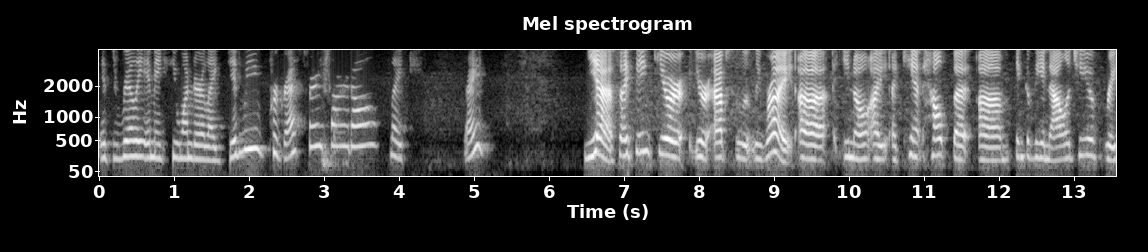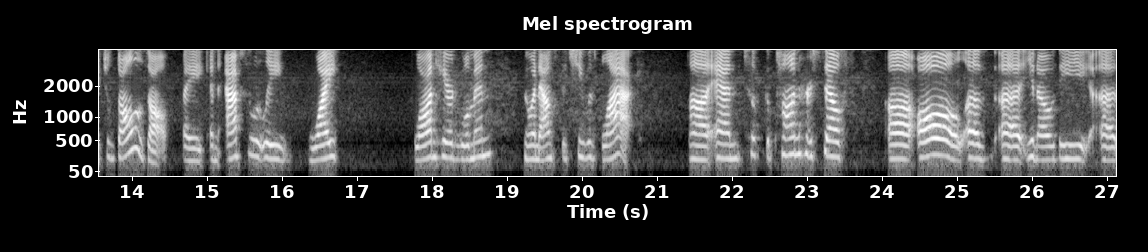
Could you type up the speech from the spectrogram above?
it's really it makes you wonder like did we progress very far at all like right? Yes, I think you're you're absolutely right. Uh, you know, I, I can't help but um, think of the analogy of Rachel Dolezal, a, an absolutely white, blonde-haired woman who announced that she was black uh, and took upon herself uh, all of uh, you know the uh,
